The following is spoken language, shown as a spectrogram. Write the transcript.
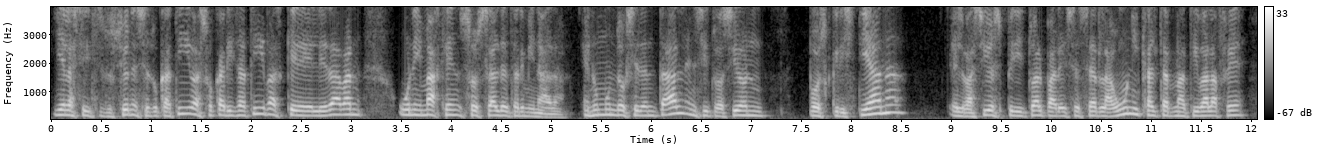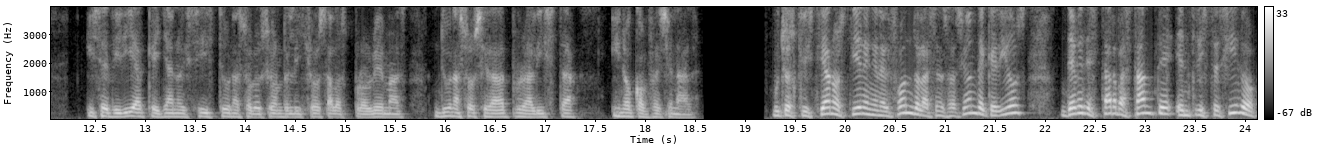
y en las instituciones educativas o caritativas que le daban una imagen social determinada. En un mundo occidental, en situación poscristiana, el vacío espiritual parece ser la única alternativa a la fe y se diría que ya no existe una solución religiosa a los problemas de una sociedad pluralista y no confesional. Muchos cristianos tienen en el fondo la sensación de que Dios debe de estar bastante entristecido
